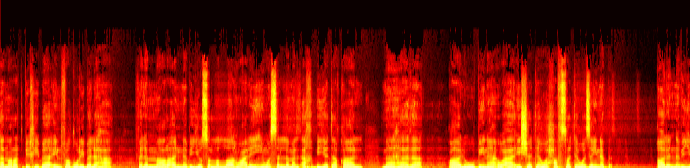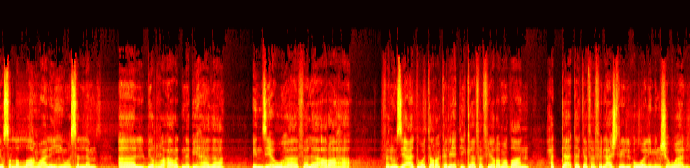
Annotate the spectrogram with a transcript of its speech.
أمرت بخباء فضرب لها فلما رأى النبي صلى الله عليه وسلم الأخبية قال ما هذا؟ قالوا بناء عائشة وحفصة وزينب. قال النبي صلى الله عليه وسلم آل بر أردن بهذا انزعوها فلا أراها. فنزعت وترك الاعتكاف في رمضان حتى اعتكف في العشر الأول من شوال.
